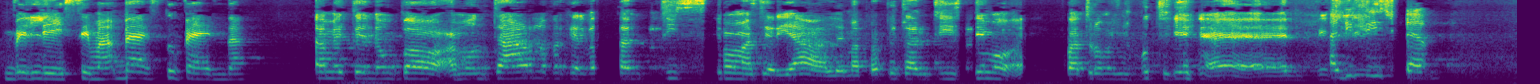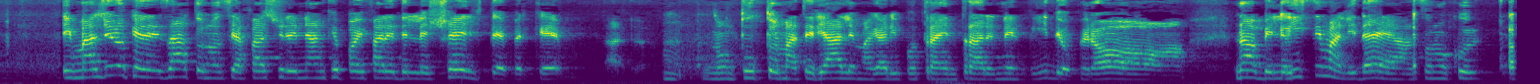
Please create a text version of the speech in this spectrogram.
Bellissima, beh, stupenda sta mettendo un po' a montarlo perché arriva tantissimo materiale, ma proprio tantissimo. 4 minuti è difficile. È difficile. Immagino che esatto non sia facile neanche poi fare delle scelte perché mm. non tutto il materiale magari potrà entrare nel video, però no, bellissima l'idea, sono curiosa.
